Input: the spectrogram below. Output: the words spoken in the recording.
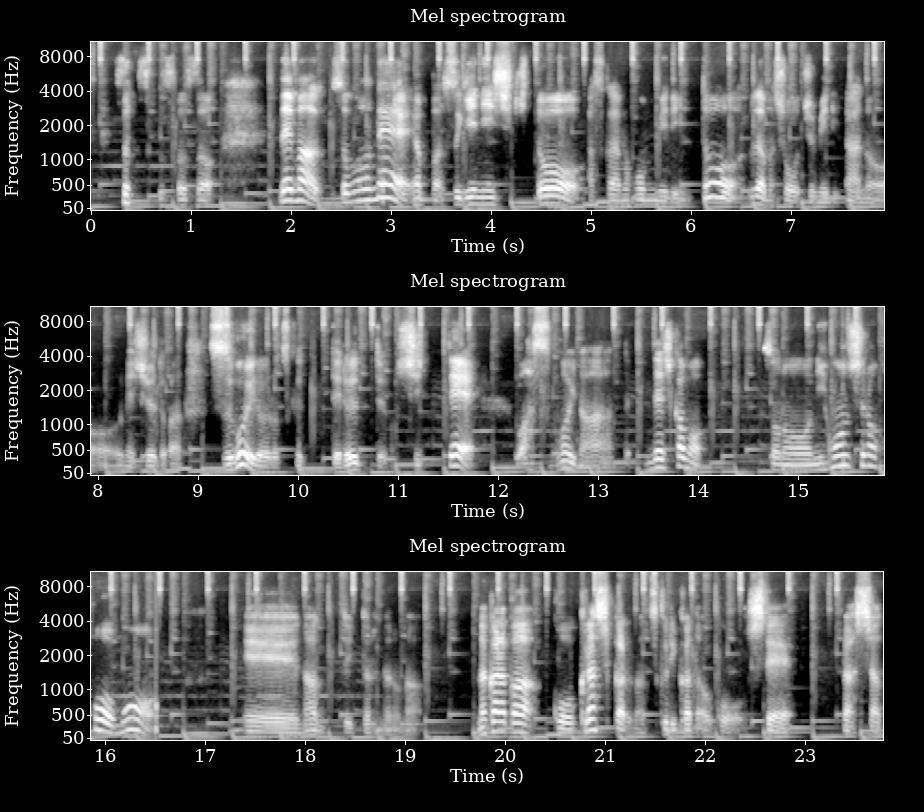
そうそうそうそう。で、まあ、そこで、やっぱ杉錦と飛鳥山本みりんと、焼酎みりん、あの、梅酒とか、すごいいろいろ作ってるっていうのを知って、わ、すごいなって。で、しかも、その、日本酒の方も、えー、なんて言ったらいいんだろうな。なかなかこうクラシカルな作り方をこうしてらっしゃっ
